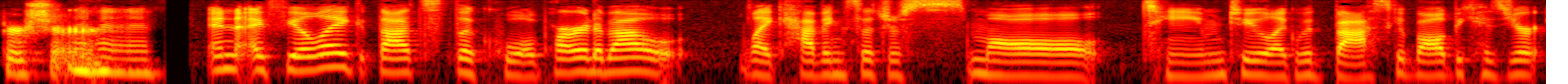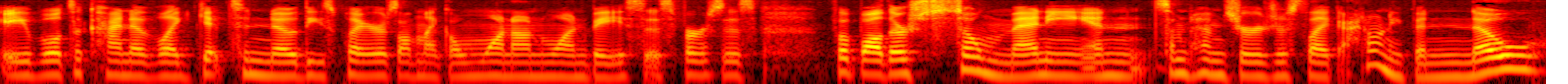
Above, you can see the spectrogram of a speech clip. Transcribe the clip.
for sure. Mm-hmm. and i feel like that's the cool part about like having such a small team too like with basketball because you're able to kind of like get to know these players on like a one-on-one basis versus football there's so many and sometimes you're just like I don't even know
